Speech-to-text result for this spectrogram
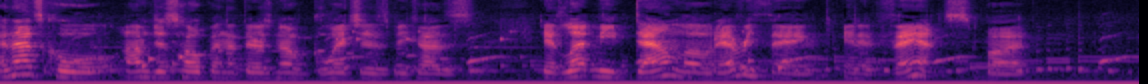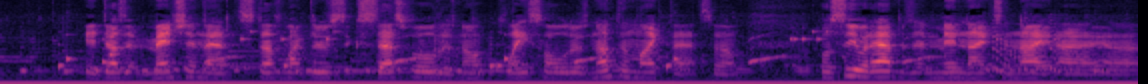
And that's cool. I'm just hoping that there's no glitches because it let me download everything in advance, but it doesn't mention that stuff went through successful. There's no placeholders, nothing like that. So we'll see what happens at midnight tonight. I uh,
